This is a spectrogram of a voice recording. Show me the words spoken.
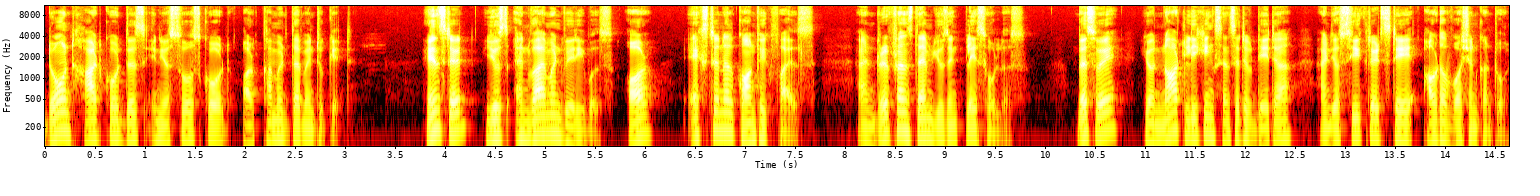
Don't hardcode this in your source code or commit them into Git. Instead, use environment variables or external config files and reference them using placeholders. This way, you're not leaking sensitive data and your secrets stay out of version control.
